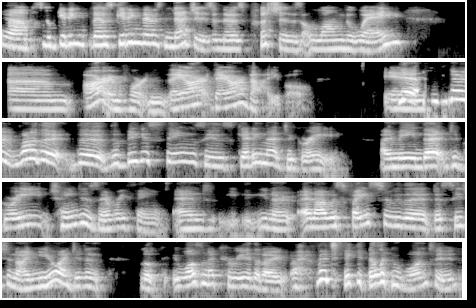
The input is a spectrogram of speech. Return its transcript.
yeah. Um, so getting those getting those nudges and those pushes along the way um, are important they are they are valuable and yeah, you know, one of the, the the biggest things is getting that degree. I mean, that degree changes everything. And you know, and I was faced with a decision. I knew I didn't look, it wasn't a career that I, I particularly wanted,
